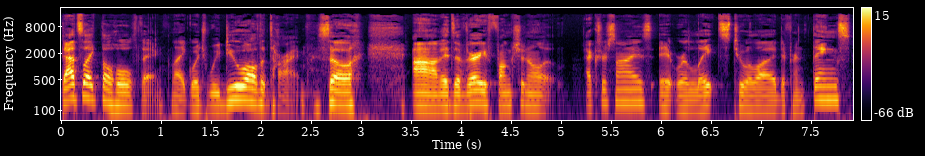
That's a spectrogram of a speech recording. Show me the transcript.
That's like the whole thing, like which we do all the time. So um, it's a very functional exercise. It relates to a lot of different things.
